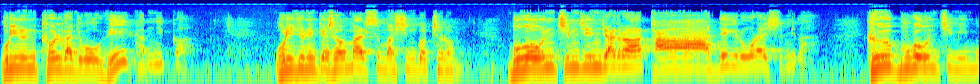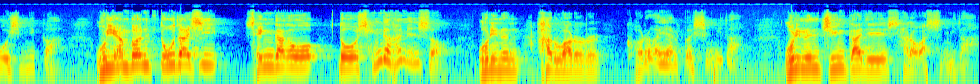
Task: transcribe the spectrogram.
우리는 그걸 가지고 왜 갑니까? 우리 주님께서 말씀하신 것처럼 무거운 짐진 자들아 다 내게로 오라 했습니다. 그 무거운 짐이 무엇입니까? 우리 한번 또다시 생각하고 또 생각하면서 우리는 하루하루를 걸어가야 할 것입니다. 우리는 지금까지 살아왔습니다.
